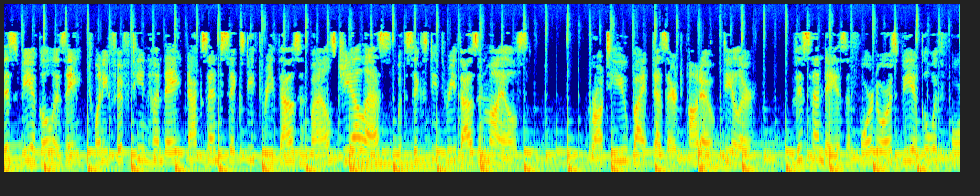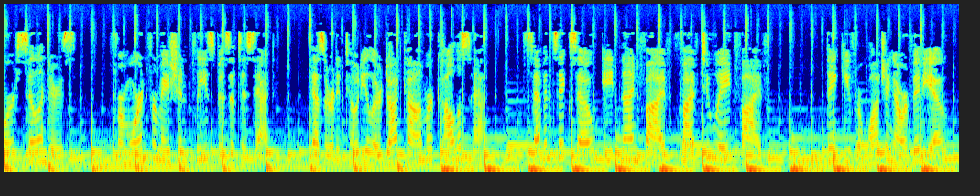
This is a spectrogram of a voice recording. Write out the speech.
This vehicle is a 2015 Hyundai Accent 63,000 miles GLS with 63,000 miles. Brought to you by Desert Auto Dealer. This Hyundai is a four-doors vehicle with four cylinders. For more information please visit us at desertautodealer.com or call us at 760-895-5285. Thank you for watching our video.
